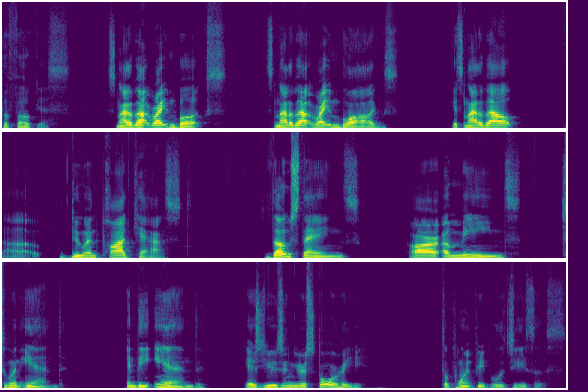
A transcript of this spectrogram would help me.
the focus. It's not about writing books. It's not about writing blogs. It's not about uh, doing podcasts. Those things are a means to an end. And the end is using your story to point people to Jesus,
